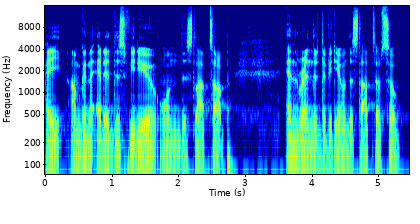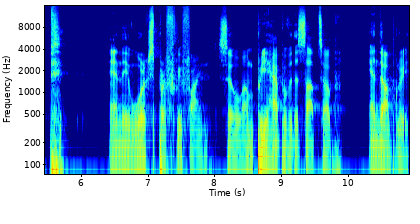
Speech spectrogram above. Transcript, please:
I, I'm gonna edit this video on this laptop and render the video on this laptop. So and it works perfectly fine. So I'm pretty happy with this laptop and the upgrade.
